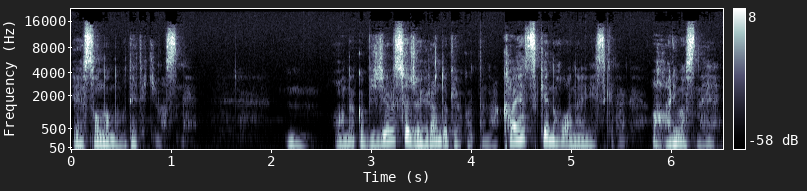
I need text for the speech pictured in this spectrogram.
えー、そんなのも出てきますね。うん。あ、なんかビジュアルスタジオ選んどきゃよかったな。開発系の方はないですけどね。あ、ありますね。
